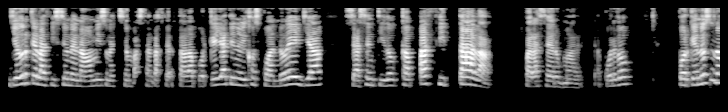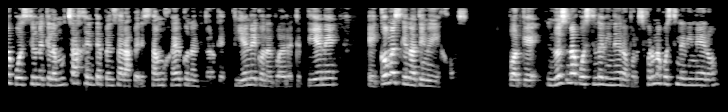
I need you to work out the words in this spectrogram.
yo creo que la decisión de Naomi es una decisión bastante acertada porque ella tiene hijos cuando ella se ha sentido capacitada para ser madre, ¿de acuerdo? Porque no es una cuestión de que la mucha gente pensará, pero esta mujer con el dinero que tiene, con el poder que tiene, eh, ¿cómo es que no tiene hijos? Porque no es una cuestión de dinero, porque si fuera una cuestión de dinero,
